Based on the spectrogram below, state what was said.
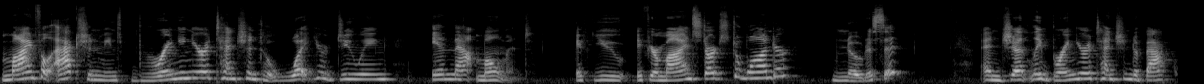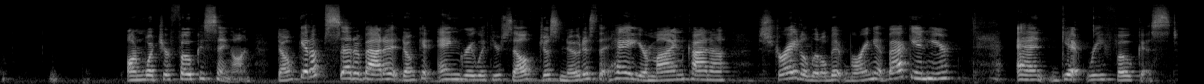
Mindful action means bringing your attention to what you're doing in that moment. If you if your mind starts to wander, notice it and gently bring your attention to back on what you're focusing on. Don't get upset about it. Don't get angry with yourself. Just notice that, hey, your mind kind of strayed a little bit. Bring it back in here and get refocused.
